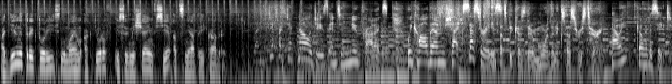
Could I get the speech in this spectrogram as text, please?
Отдельной траекторией снимаем актеров и совмещаем все отснятые кадры. blend different technologies into new products. We call them accessories. That's because they're more than accessories, Terry. Howie, go have a seat.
